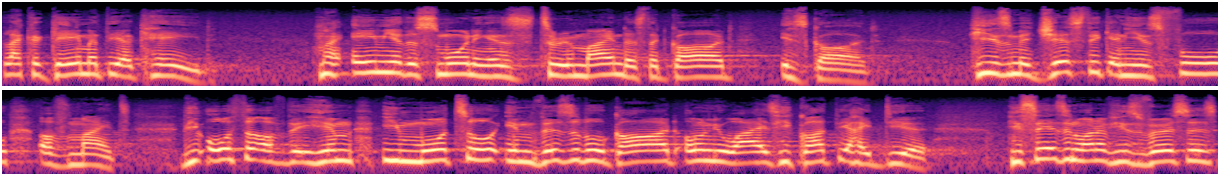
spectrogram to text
like a game at the arcade. My aim here this morning is to remind us that God is God. He is majestic and He is full of might. The author of the hymn, Immortal, Invisible God, Only Wise, he got the idea. He says in one of his verses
